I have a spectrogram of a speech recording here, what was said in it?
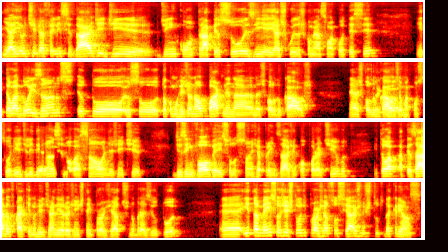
E aí eu tive a felicidade de, de encontrar pessoas e, e, as coisas começam a acontecer. Então, há dois anos, eu tô, eu sou, tô como regional partner na, na Escola do Caos. Né? A Escola Legal. do Caos é uma consultoria de liderança e inovação, onde a gente desenvolve aí soluções de aprendizagem corporativa. Então, apesar de eu ficar aqui no Rio de Janeiro, a gente tem projetos no Brasil todo. É, e também sou gestor de projetos sociais no Instituto da Criança,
